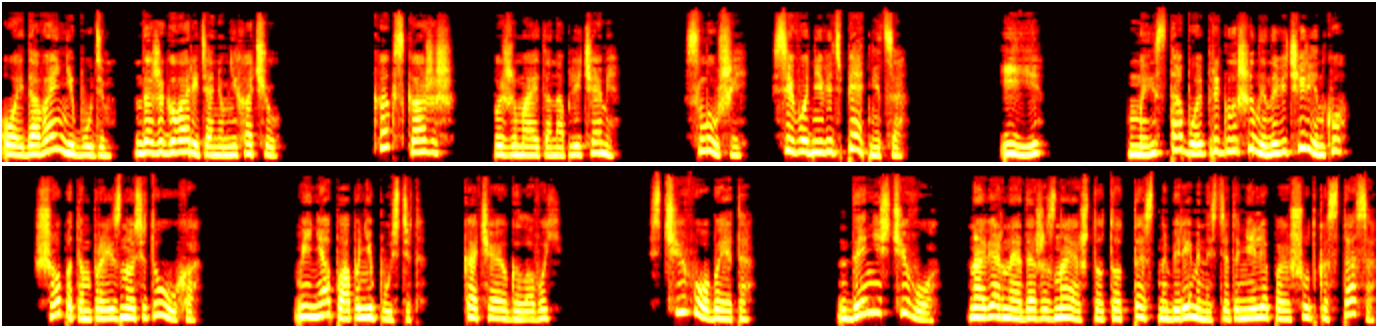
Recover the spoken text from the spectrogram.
Ой, давай не будем. Даже говорить о нем не хочу. Как скажешь, пожимает она плечами. Слушай, сегодня ведь пятница. И? Мы с тобой приглашены на вечеринку. Шепотом произносит у уха. Меня папа не пустит. Качаю головой. С чего бы это? Да ни с чего. Наверное, даже зная, что тот тест на беременность — это нелепая шутка Стаса,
